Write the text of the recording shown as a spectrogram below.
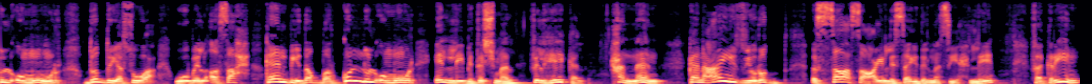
الأمور ضد يسوع وبالأصح كان بيدبر كل الأمور اللي بتشمل في الهيكل. حنان كان عايز يرد الصعصعين للسيد المسيح. ليه؟ فاكرين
